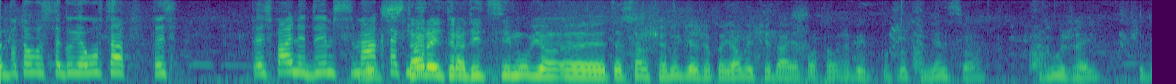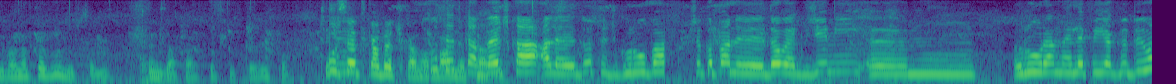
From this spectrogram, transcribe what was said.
y, bo to z tego jałowca to jest, to jest fajny dym, smak w taki. starej tradycji mówią e, te starsze ludzie, że to jałowiec się daje po to, żeby po prostu mięso dłużej przebywało na przykład w lodówce, nie? Ten zapach, to wszystko jest po to. Półsetka beczka normalnie. Czarna. beczka, ale dosyć gruba, przekopany dołek w ziemi, ym, rura najlepiej jakby była,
